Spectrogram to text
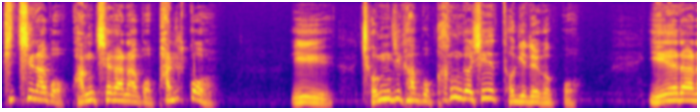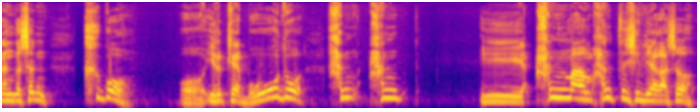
빛이 나고 광채가 나고 밝고 이 정직하고 큰 것이 덕이 되겠고 예라는 것은 크고 어 이렇게 모두 한 한 이 한 마음 한 뜻이 되어 가서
